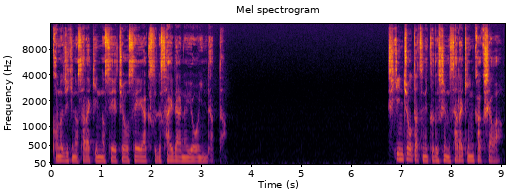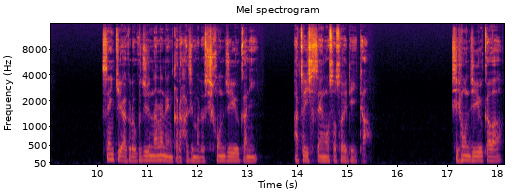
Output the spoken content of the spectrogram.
この時期のサラ金の成長を制約する最大の要因だった。資金調達に苦しむサラ金各社は、1967年から始まる資本自由化に熱い視線を注いでいた。資本自由化は、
